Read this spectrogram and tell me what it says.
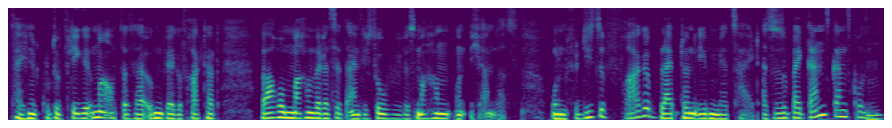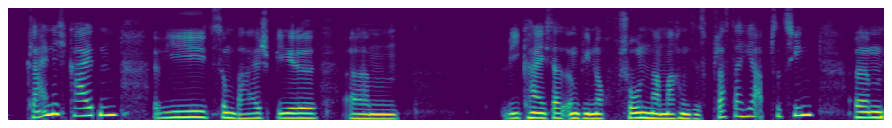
zeichnet gute Pflege immer auch, dass da irgendwer gefragt hat, warum machen wir das jetzt eigentlich so, wie wir es machen und nicht anders? Und für diese Frage bleibt dann eben mehr Zeit. Also so bei ganz, ganz großen hm. Kleinigkeiten, wie zum Beispiel ähm, wie kann ich das irgendwie noch schonender machen, dieses Pflaster hier abzuziehen. Ähm,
